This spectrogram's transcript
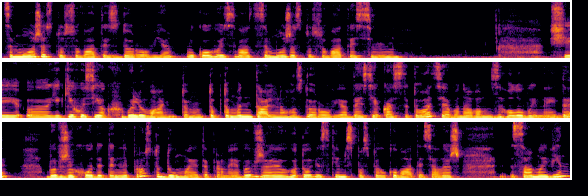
Це може стосуватись здоров'я у когось з вас, це може стосуватись. ще е, якихось як хвилювань, тобто ментального здоров'я. Десь якась ситуація, вона вам з голови не йде. Ви вже ходите, не просто думаєте про неї, ви вже готові з кимось поспілкуватися, але ж саме він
